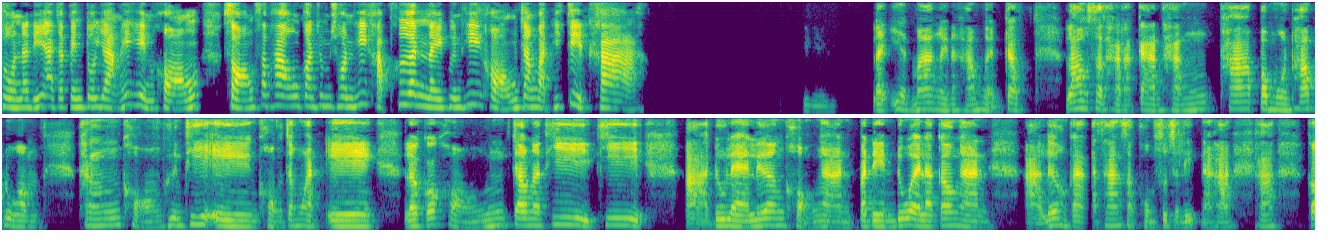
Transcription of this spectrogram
ชน อันนี้อาจจะเป็นตัวอย่างให้เห็นของสองสภาองค์กรชุมชนที่ขับเคลื่อนในพื้นที่ของจังหวัดพิจิตรค่ะ ละเอียดมากเลยนะคะ เหมือนกับเล่าสถานการณ์ทั้งภาพประมวลภาพรวม ทั้งของพื้นที่เองของจังหวัดเอง แล้วก็ของเจ้าหน้าที่ที่อ่าดูแลเรื่องของงานประเด็นด้วย แล้วก็งานอ่าเรื่องของการสร้างสังคมสุจริตนะคะคะก็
